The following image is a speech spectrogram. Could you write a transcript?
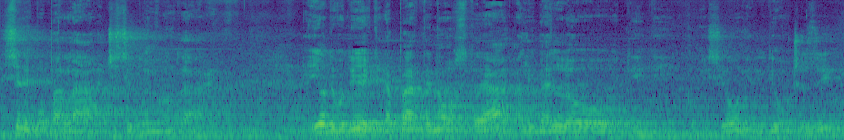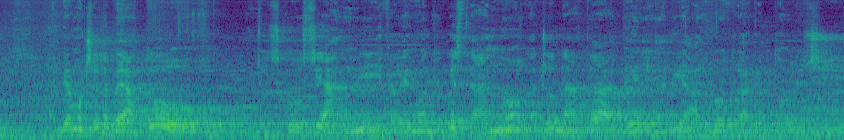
se ne può parlare, ci si può incontrare. Io devo dire che da parte nostra, a livello di, di commissioni, di diocesi, abbiamo celebrato negli scorsi anni e faremo anche quest'anno la giornata del dialogo tra cattolici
